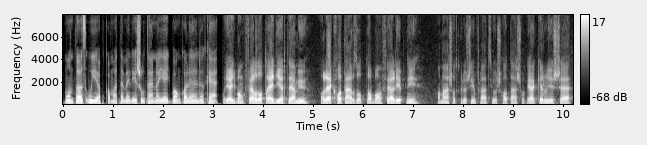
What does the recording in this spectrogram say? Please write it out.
mondta az újabb kamatemelés után a jegybank alelnöke. A jegybank feladata egyértelmű, a leghatározottabban fellépni a másodkörös inflációs hatások elkerülése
